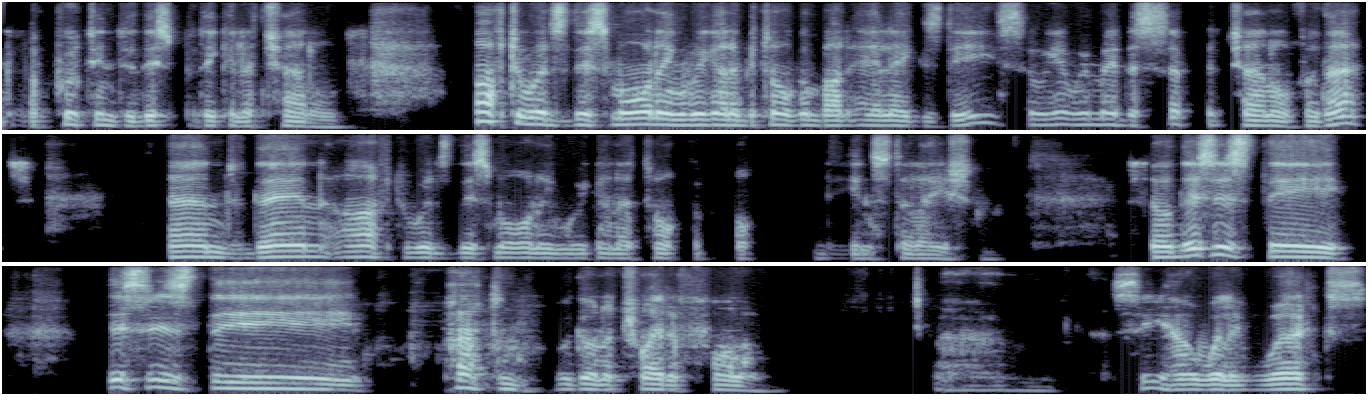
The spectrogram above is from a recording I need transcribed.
going to put into this particular channel. Afterwards, this morning, we're going to be talking about LXD. So yeah, we made a separate channel for that. And then afterwards, this morning, we're going to talk about the installation. So this is the this is the pattern we're going to try to follow. Um, see how well it works.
